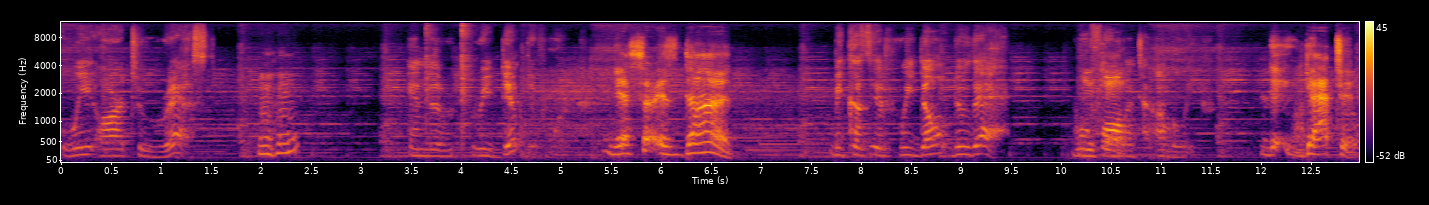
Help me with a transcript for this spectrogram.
we are to rest hmm in the redemptive work. Yes, sir. It's done. Because if we don't do that, we'll You fall can't. into unbelief. Got to.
